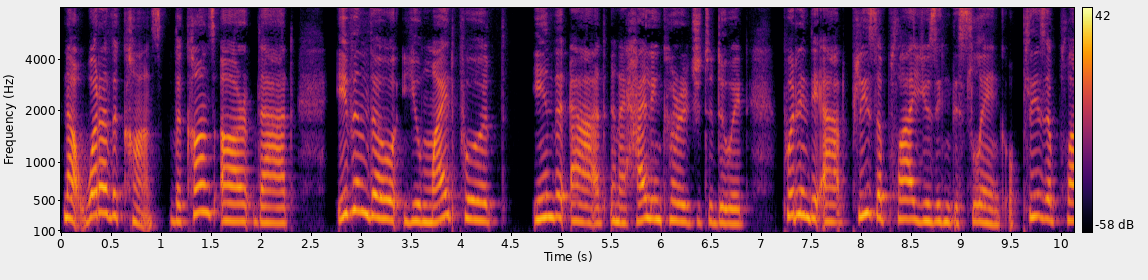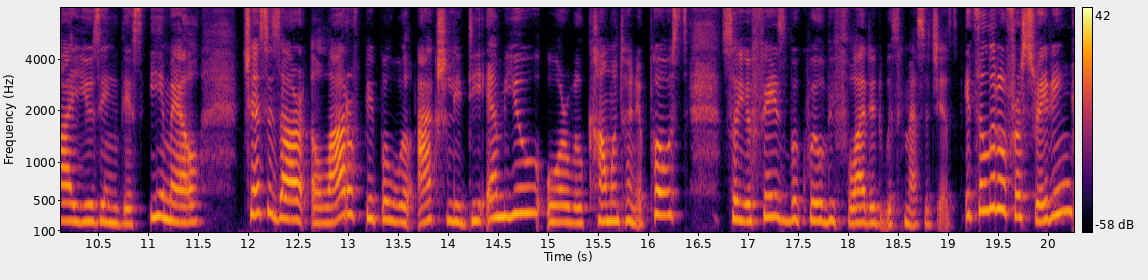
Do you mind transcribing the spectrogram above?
Now, what are the cons? The cons are that even though you might put in the ad, and I highly encourage you to do it, put in the ad, please apply using this link or please apply using this email. Chances are a lot of people will actually DM you or will comment on your posts. So your Facebook will be flooded with messages. It's a little frustrating.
